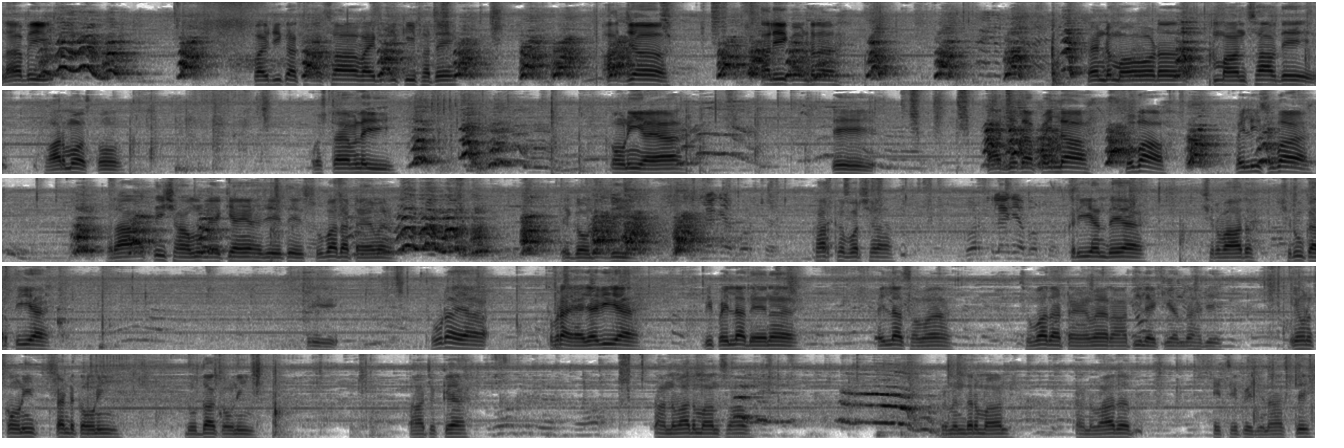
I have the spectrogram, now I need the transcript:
ਲਾ ਵੀ ਵਾਹਿਗੁਰੂ ਜੀ ਕਾ ਖਾਲਸਾ, ਵਾਹਿਗੁਰੂ ਜੀ ਕੀ ਫਤਿਹ। ਅੱਜ ਅਲੀ ਗੌਂਡਲ ਪਿੰਡ ਮੋੜ ਮਾਨ ਸਾਹਿਬ ਦੇ ਫਾਰਮ ਹਾਊਸ ਤੋਂ ਉਸ ਟਾਈਮ ਲਈ ਕੌਣੀ ਆਇਆ ਤੇ ਅੱਜ ਦਾ ਪਹਿਲਾ ਸਵੇਰ ਪਹਿਲੀ ਸਵੇਰ ਰਾਤ ਹੀ ਸ਼ਾਮ ਨੂੰ ਲੈ ਕੇ ਆਏ ਹਾਂ ਹਜੇ ਤੇ ਸਵੇਰ ਦਾ ਟਾਈਮ ਹੈ। ਤੇ ਗੌਂਡਲ ਦੀ ਖਰਖ ਵਰਸ਼ਾ ਕਰੀ ਜਾਂਦੇ ਆ। ਸ਼ੁਰੂਆਤ ਸ਼ੁਰੂ ਕਰਤੀ ਆ ਤੇ ਥੋੜਾ ਜਿਹਾ ਘਬਰਾਇਆ ਜਾ ਵੀ ਆ ਵੀ ਪਹਿਲਾ ਦਿਨ ਹੈ, ਪਹਿਲਾ ਸਮਾਂ ਸਵੇਰ ਦਾ ਟਾਈਮ ਹੈ, ਰਾਤ ਹੀ ਲੈ ਕੇ ਆਂਦਾ ਹਜੇ। ਇਹ ਹੁਣ ਕੌਣੀ, ਪਿੰਡ ਕੌਣੀ, ਦੋਦਾ ਕੌਣੀ। ਆ ਚੁੱਕਿਆ ਧੰਨਵਾਦ ਮਾਨ ਸਾਹਿਬ। ਪਰਮਿੰਦਰ ਮਾਨ ਧੰਨਵਾਦ ਇੱਥੇ ਭੇਜਣ ਵਾਸਤੇ।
